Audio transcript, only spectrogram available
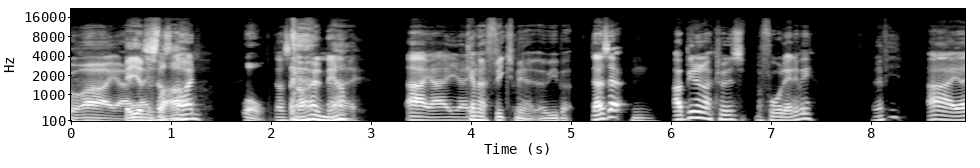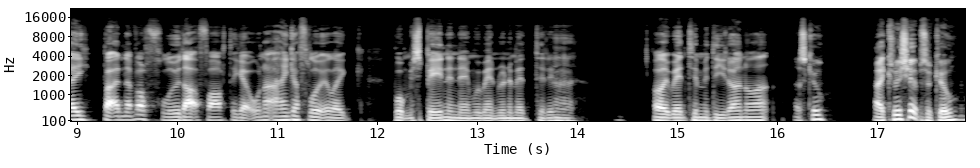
Oh, aye, aye. You're aye. just There's like, nothing. whoa? There's nothing there. Aye. Aye, aye, aye. Kind of freaks me out a wee bit. Does it? Hmm. I've been on a cruise before anyway. Have you? Aye, aye. But I never flew that far to get on it. I think I flew to like boat me Spain and then we went round the Mediterranean. Aye. I like went to Madeira and all that. That's cool. Uh, cruise ships are cool.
